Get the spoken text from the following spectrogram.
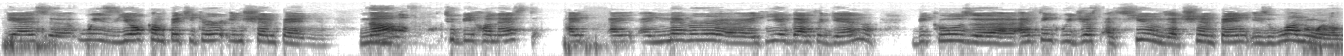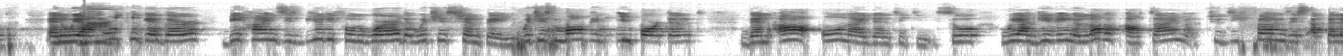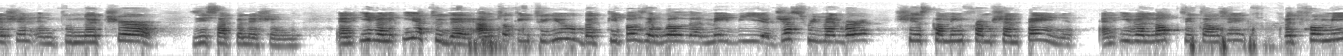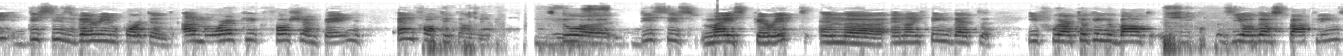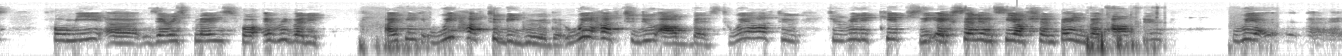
yes, uh, who is your competitor in champagne? Now, uh-huh. to be honest, I, I, I never uh, hear that again because uh, I think we just assume that champagne is one world. And we are all together behind this beautiful word, which is champagne, which is more important than our own identity. So we are giving a lot of our time to defend this appellation and to nurture this appellation. And even here today, I'm talking to you, but people they will uh, maybe just remember she is coming from Champagne and even not Taittinger. But for me, this is very important. I'm working for Champagne and for Taittinger. Yes. So uh, this is my spirit, and uh, and I think that if we are talking about the, the other sparklings, for me uh, there is place for everybody. I think we have to be good. We have to do our best. We have to to really keep the excellency of champagne, but after we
